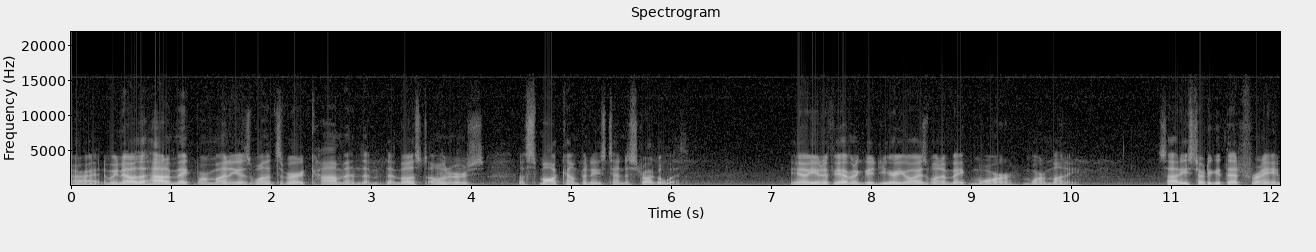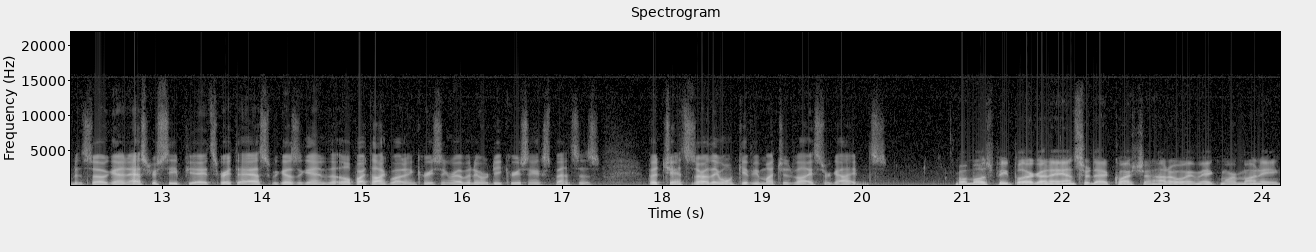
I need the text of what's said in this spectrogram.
All right, and we know that how to make more money is one that's very common that that most owners of small companies tend to struggle with. You know, even if you're having a good year, you always want to make more more money. So how do you start to get that framed? And so again, ask your CPA. It's great to ask because again, they'll probably talk about increasing revenue or decreasing expenses, but chances are they won't give you much advice or guidance. Well, most people are going to answer that question. How do I make more money?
